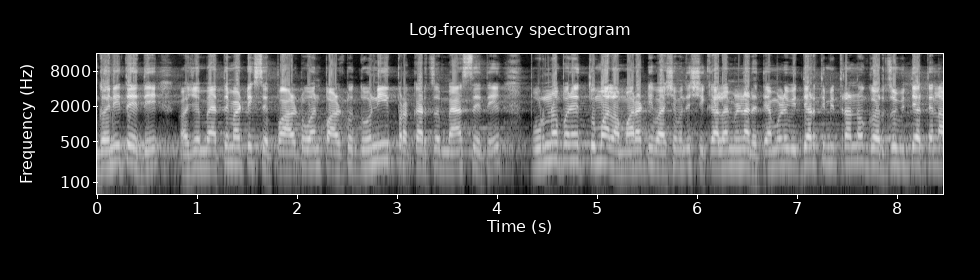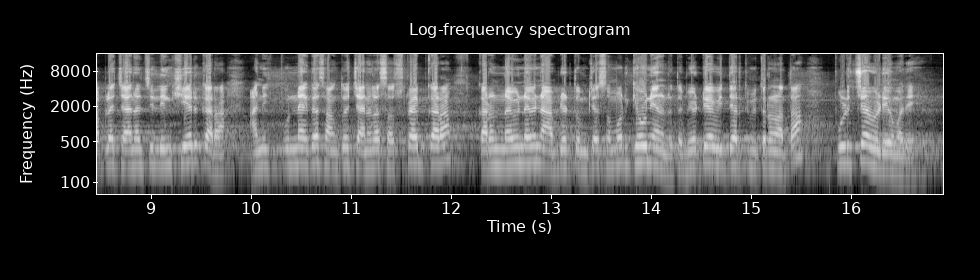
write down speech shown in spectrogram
गणित येते जे मॅथमॅटिक्स आहे पार्ट वन पार्ट टू दोन्ही प्रकारचं मॅथ्स येते. पूर्णपणे तुम्हाला मराठी भाषेमध्ये शिकायला मिळणार आहे. त्यामुळे विद्यार्थी मित्रांनो गरजू विद्यार्थ्यांना आपल्या चॅनलची लिंक शेअर करा आणि पुन्हा एकदा सांगतो चॅनलला सबस्क्राईब करा कारण नवीन नवीन अपडेट तुमच्यासमोर घेऊन येणार तर भेटूया विद्यार्थी मित्रांनो आता पुढच्या व्हिडिओमध्ये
